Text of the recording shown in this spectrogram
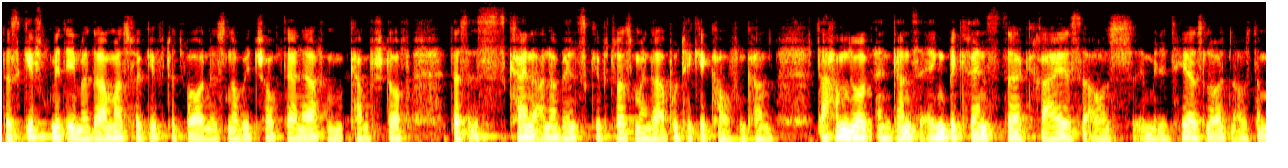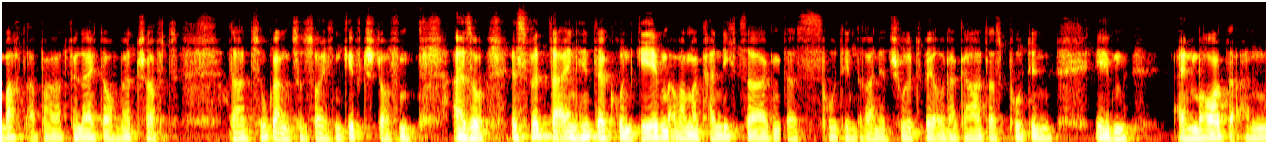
das Gift, mit dem er damals vergiftet worden ist, Novichok, der Nervenkampfstoff, das ist kein Allerweltsgift, was man in der Apotheke kaufen kann. Da haben nur ein ganz eng begrenzter Kreis aus Militärsleuten, aus dem Machtapparat, vielleicht auch Wirtschaft, da Zugang zu solchen Giftstoffen. Also es wird da einen Hintergrund geben, aber man kann nicht sagen, dass Putin daran jetzt schuld wäre oder gar, dass Putin eben einen Mord an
